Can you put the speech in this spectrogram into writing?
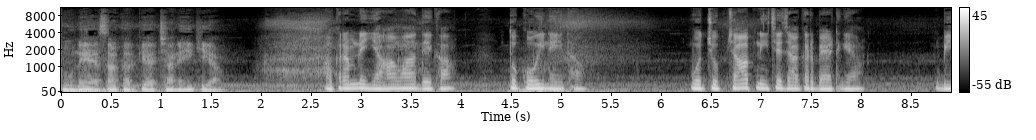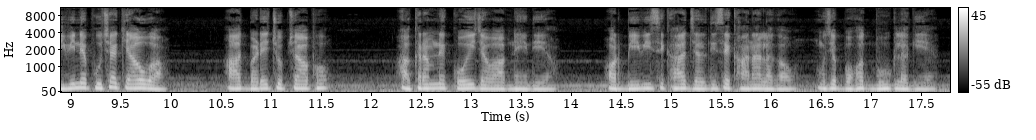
तूने ऐसा करके अच्छा नहीं किया। अकरम ने यहाँ वहाँ देखा तो कोई नहीं था। वो चुपचाप नीचे जाकर बैठ गया। बीवी ने पूछा क्या हुआ? आज बड़े चुपचाप हो? अकरम ने कोई जवाब नहीं दिया और बीवी से कहा जल्दी से खाना लगाओ मुझे बहुत भूख लगी है।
